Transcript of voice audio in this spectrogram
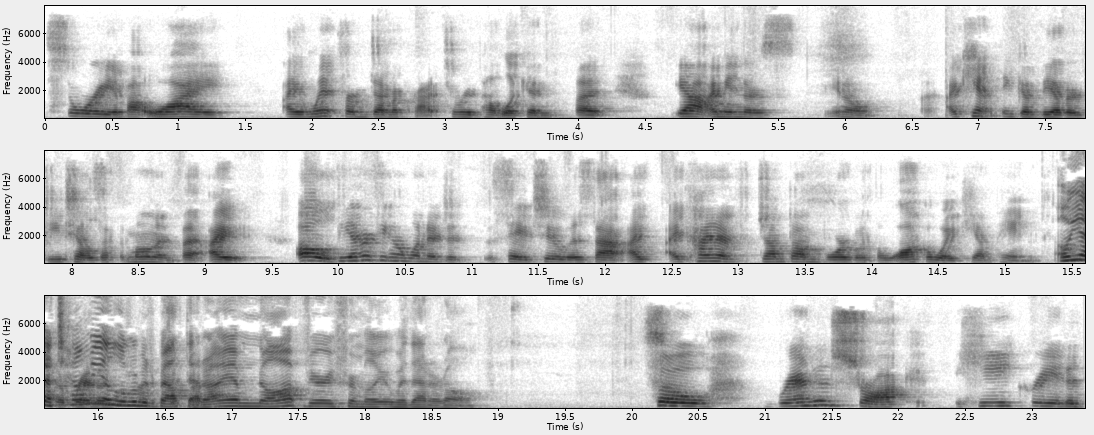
story about why I went from Democrat to Republican. But yeah, I mean, there's you know I can't think of the other details at the moment, but I Oh, the other thing I wanted to say too is that I, I kind of jumped on board with the walkaway campaign. Oh yeah, tell me a little bit about that. I am not very familiar with that at all. So Brandon Straka, he created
